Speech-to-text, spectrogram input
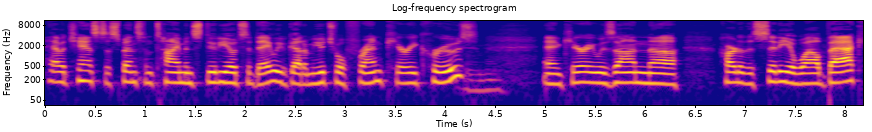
have a chance to spend some time in studio today. We've got a mutual friend, Kerry Cruz, Amen. and Kerry was on uh, Heart of the City a while back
